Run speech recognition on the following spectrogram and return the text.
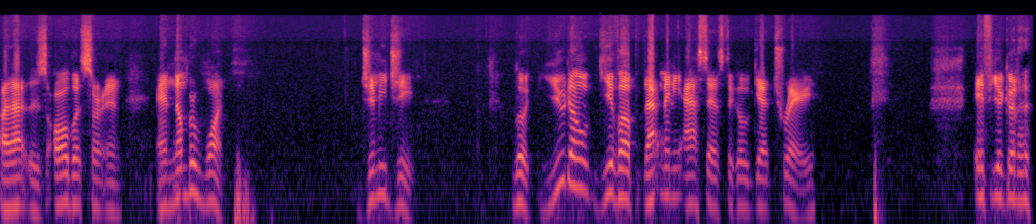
Uh, that is all but certain. And number one, Jimmy G. Look, you don't give up that many assets to go get Trey if you're gonna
